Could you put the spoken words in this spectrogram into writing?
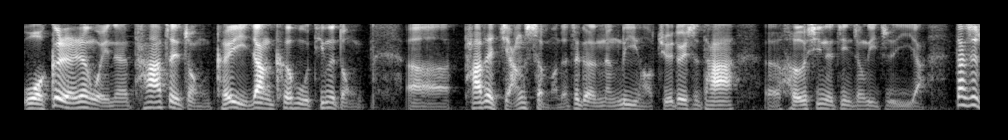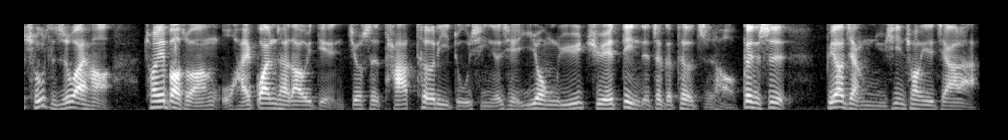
我个人认为呢，他这种可以让客户听得懂，呃，他在讲什么的这个能力哈，绝对是他呃核心的竞争力之一啊。但是除此之外哈，创业暴走王我还观察到一点，就是他特立独行，而且勇于决定的这个特质哈，更是不要讲女性创业家啦，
